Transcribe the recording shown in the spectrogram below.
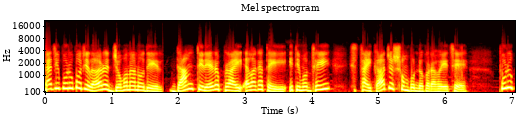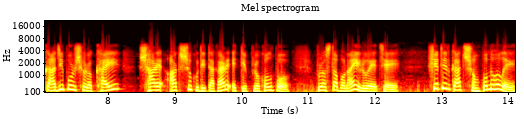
গাজীপুর উপজেলার যমুনা নদীর ডান তীরের প্রায় এলাকাতেই ইতিমধ্যেই স্থায়ী কাজ সম্পন্ন করা হয়েছে। পুরো গাজীপুর সুরক্ষায় সাড়ে আটশো কোটি টাকার একটি প্রকল্প প্রস্তাবনায় রয়েছে। সেটির কাজ সম্পন্ন হলে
